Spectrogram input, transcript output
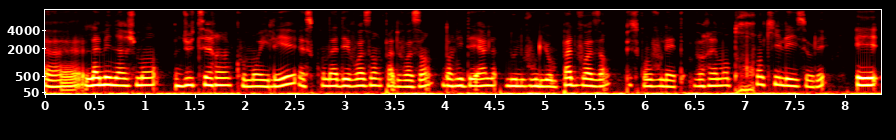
euh, l'aménagement du terrain, comment il est, est-ce qu'on a des voisins, pas de voisins? Dans l'idéal, nous ne voulions pas de voisins, puisqu'on voulait être vraiment tranquille et isolé. Et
